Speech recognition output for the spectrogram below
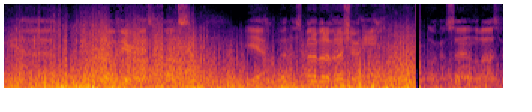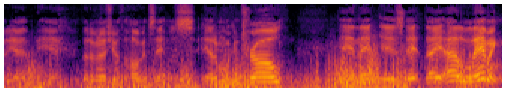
we uh, here in case it floods. Yeah, but there's been a bit of an issue in here. Like I was saying in the last video, here, a bit of an issue with the hoggets that was out of my control, and that is that they are lambing.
